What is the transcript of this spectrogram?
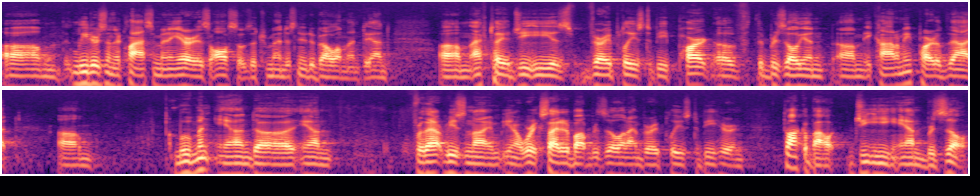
Um, leaders in their class in many areas also is a tremendous new development. And um, I have to tell you, GE is very pleased to be part of the Brazilian um, economy, part of that um, movement. And, uh, and for that reason, I'm, you know, we're excited about Brazil, and I'm very pleased to be here and talk about GE and Brazil.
